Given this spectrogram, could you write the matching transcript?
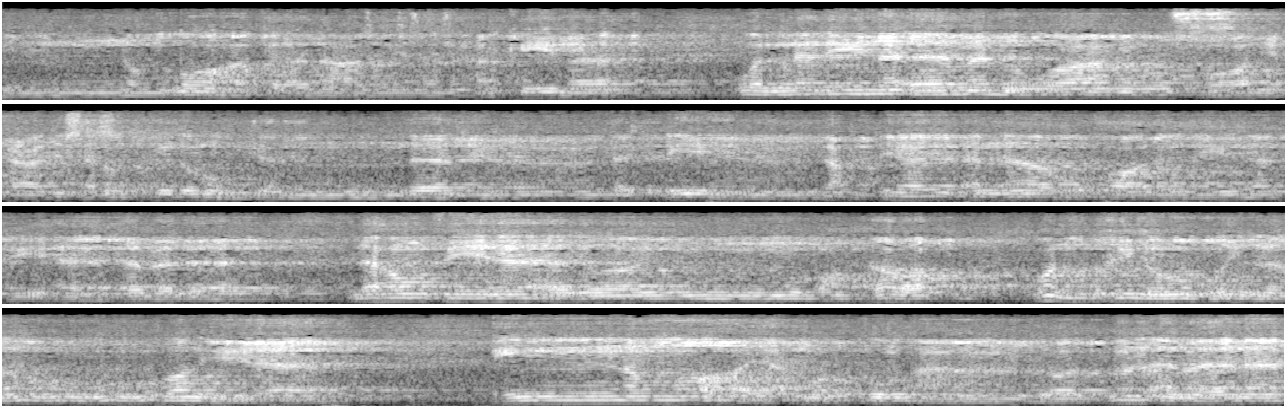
إن الله كان عزيزا حكيما. والذين آمنوا وعملوا الصالحات سندخلهم جنات تجري من تحتها الأنهار خالدين فيها أبدا. لهم فيها أزواج مطهرة وندخلهم ظلا ظليلا. إن الله يأمركم أن تؤدوا الأمانات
